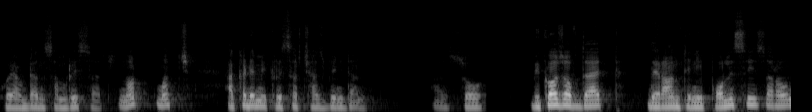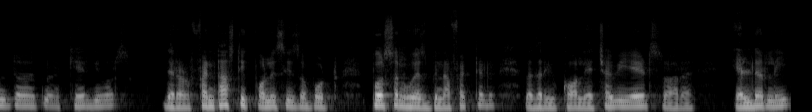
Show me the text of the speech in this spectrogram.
who have done some research. Not much academic research has been done. Uh, so, because of that, there aren't any policies around uh, caregivers. There are fantastic policies about person who has been affected, whether you call HIV AIDS or elderly,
